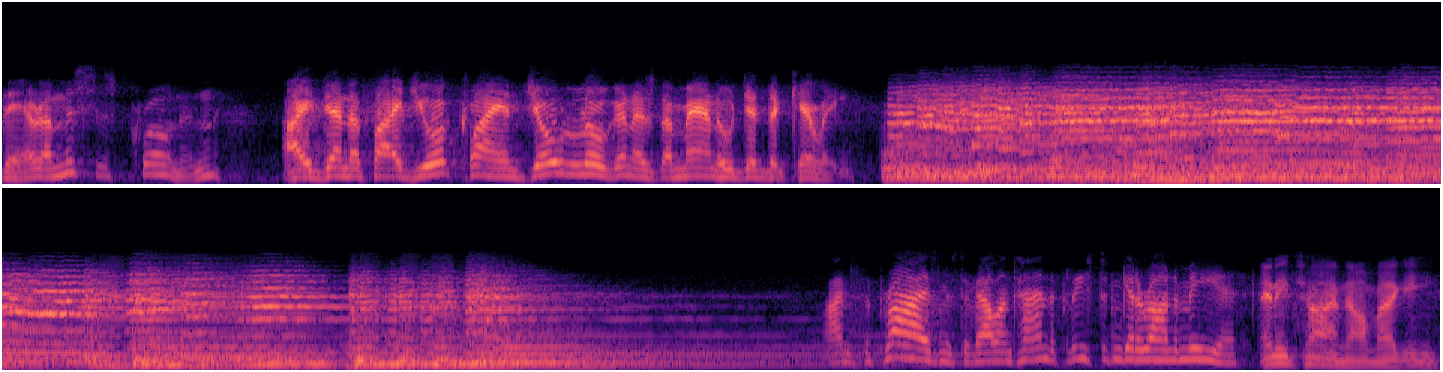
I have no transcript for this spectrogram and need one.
there, a Mrs. Cronin, identified your client, Joe Logan, as the man who did the killing. I'm surprised, Mr. Valentine. The police didn't get around to me yet. Any time now, Maggie.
